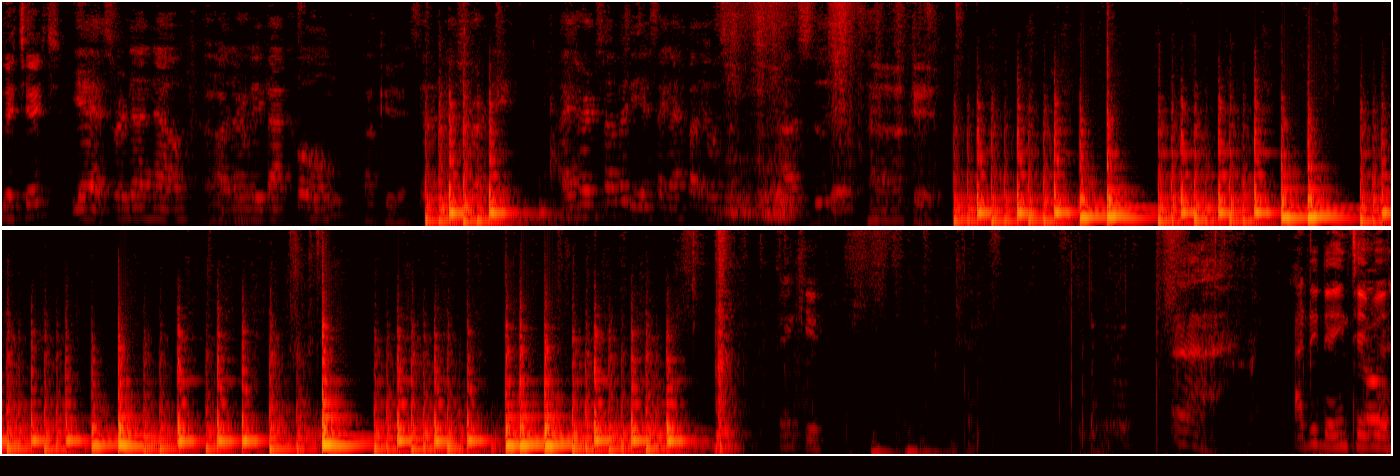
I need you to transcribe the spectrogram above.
the church? Yes, we're done now. I did.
